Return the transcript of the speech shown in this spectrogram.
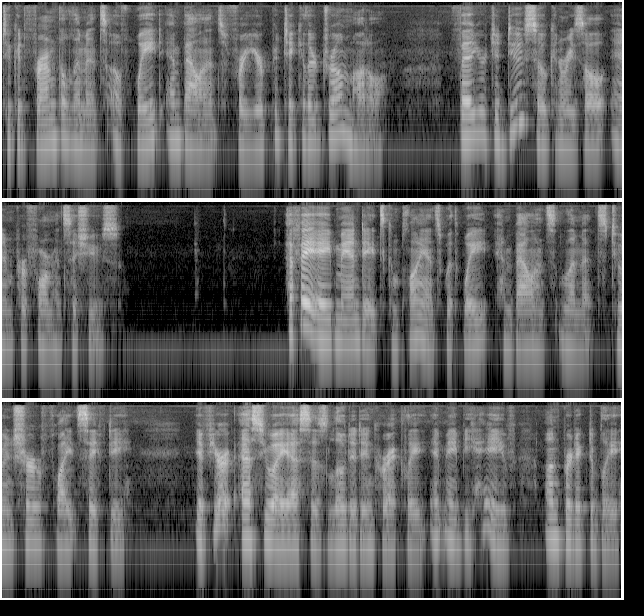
to confirm the limits of weight and balance for your particular drone model. Failure to do so can result in performance issues. FAA mandates compliance with weight and balance limits to ensure flight safety. If your SUAS is loaded incorrectly, it may behave unpredictably,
